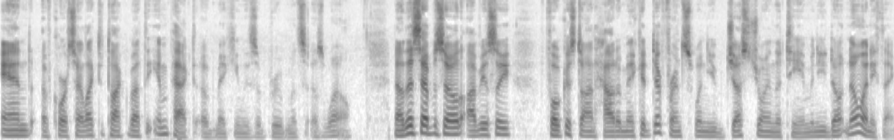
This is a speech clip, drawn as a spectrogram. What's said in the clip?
And of course, I like to talk about the impact of making these improvements as well. Now, this episode obviously focused on how to make a difference when you've just joined the team and you don't know anything.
